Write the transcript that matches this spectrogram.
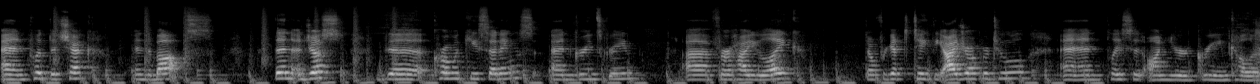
and put the check in the box. Then adjust the chroma key settings and green screen uh, for how you like. Don't forget to take the eyedropper tool and place it on your green color.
